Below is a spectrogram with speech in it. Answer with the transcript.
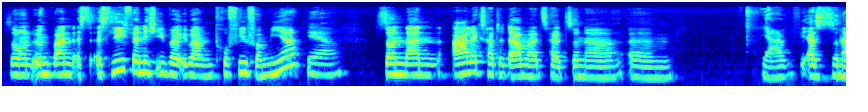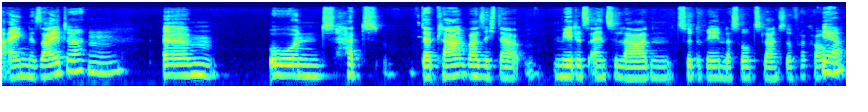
So, und irgendwann, es, es lief ja nicht über, über ein Profil von mir, Ja. sondern Alex hatte damals halt so eine, ähm, ja, also so eine eigene Seite. Hm. Ähm, und hat, der Plan war, sich da Mädels einzuladen, zu drehen, das hochzuladen, zu verkaufen. Ja.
